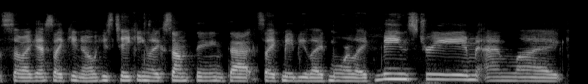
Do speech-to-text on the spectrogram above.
so I guess like you know he's taking like something that's like maybe like more like mainstream and like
